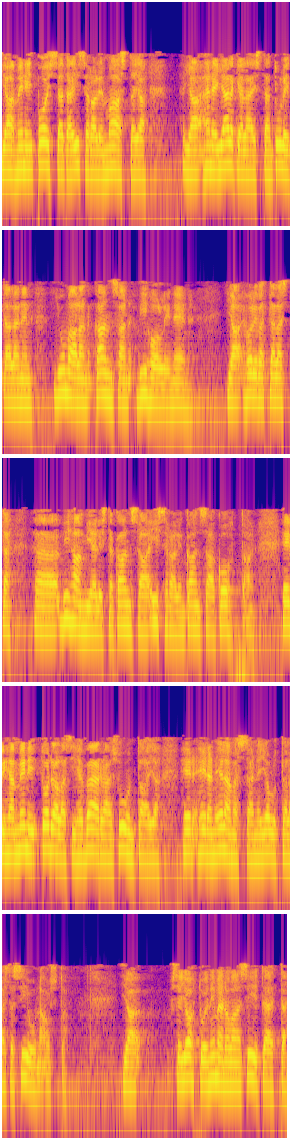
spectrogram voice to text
ja meni pois sieltä Israelin maasta ja ja hänen jälkeläistään tuli tällainen Jumalan kansan vihollinen. Ja he olivat tällaista ää, vihamielistä kansaa, Israelin kansaa kohtaan. Eli hän meni todella siihen väärään suuntaan ja he, heidän elämässään ei ollut tällaista siunausta. Ja se johtui nimenomaan siitä, että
